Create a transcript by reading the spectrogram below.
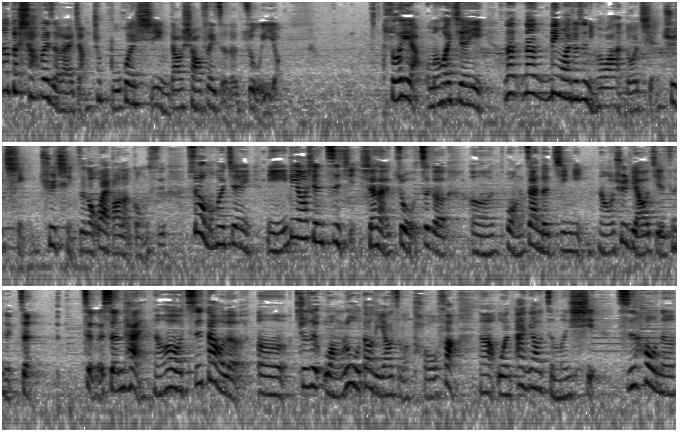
那对消费者来讲就不会吸引到消费者的注意哦。所以啊，我们会建议，那那另外就是你会花很多钱去请去请这个外包的公司，所以我们会建议你一定要先自己先来做这个呃网站的经营，然后去了解这个整整个生态，然后知道了呃就是网络到底要怎么投放，那文案要怎么写。之后呢，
